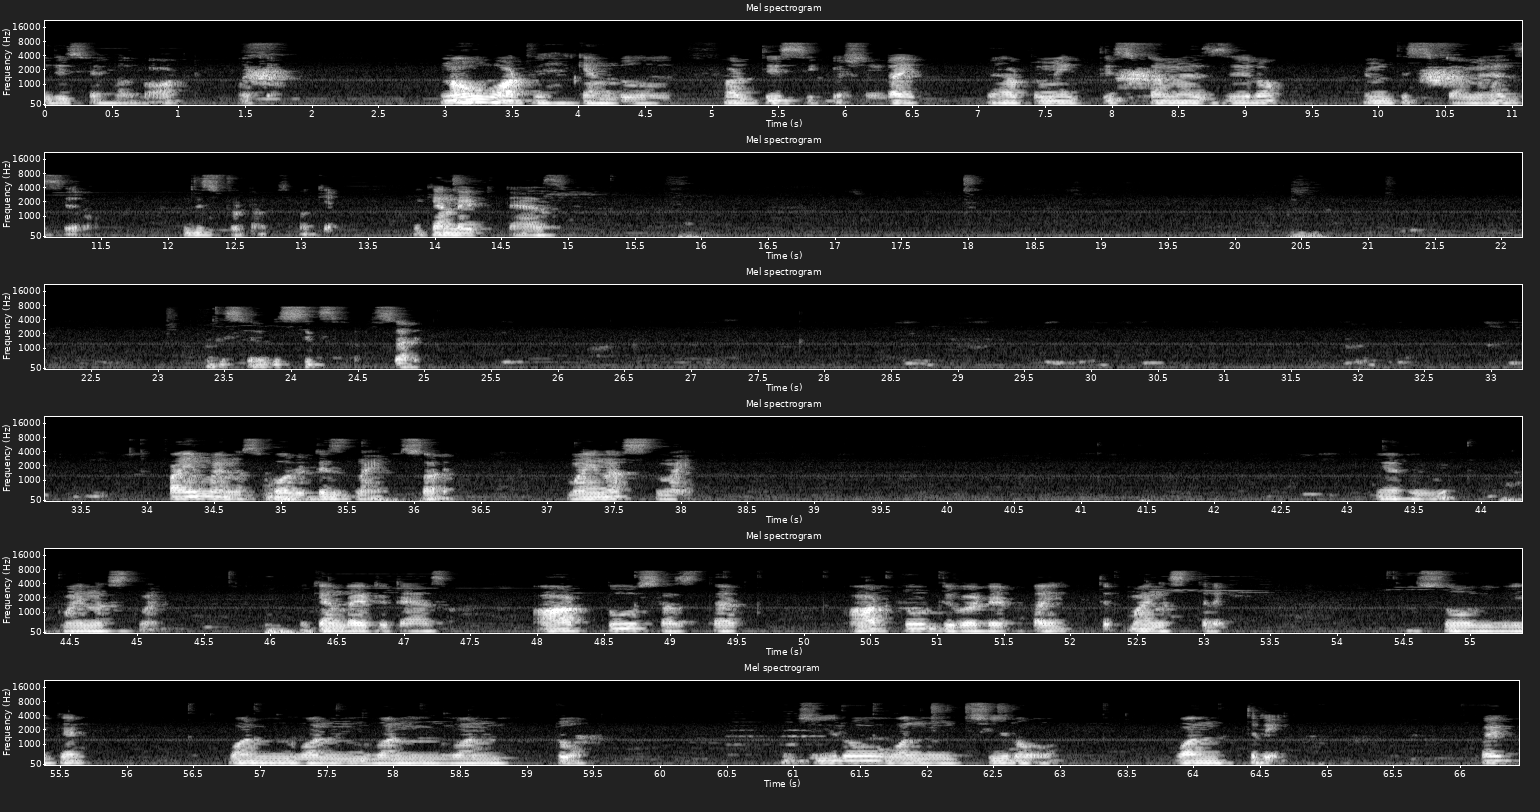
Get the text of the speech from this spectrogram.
this we have got. Okay. Now what we can do for this equation right? We have to make this term as 0 and this term as 0 these two terms okay? We can write it as this will be 6 sorry Five minus four it is nine. Sorry, minus nine. Here will be minus nine. You can write it as R2 such that R2 divided by minus 3. So we will get 1 1 1 1 2 0 1 0 1 3 right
